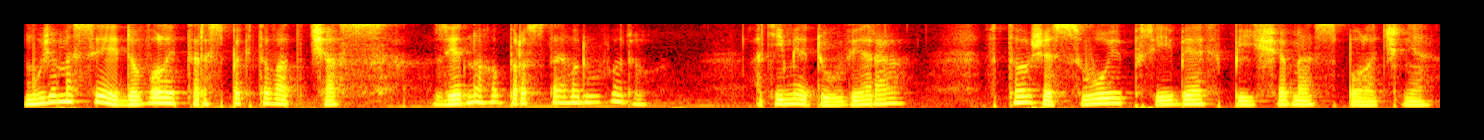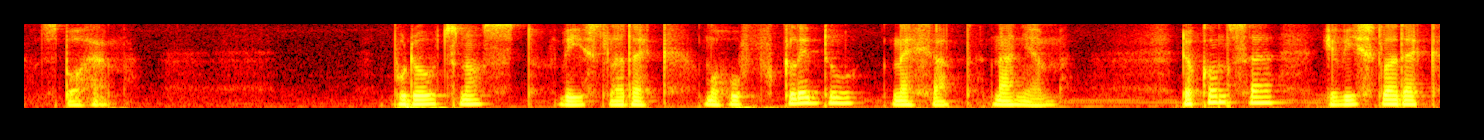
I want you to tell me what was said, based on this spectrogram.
Můžeme si dovolit respektovat čas z jednoho prostého důvodu. A tím je důvěra v to, že svůj příběh píšeme společně s Bohem. Budoucnost, výsledek mohu v klidu nechat na něm. Dokonce i výsledek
